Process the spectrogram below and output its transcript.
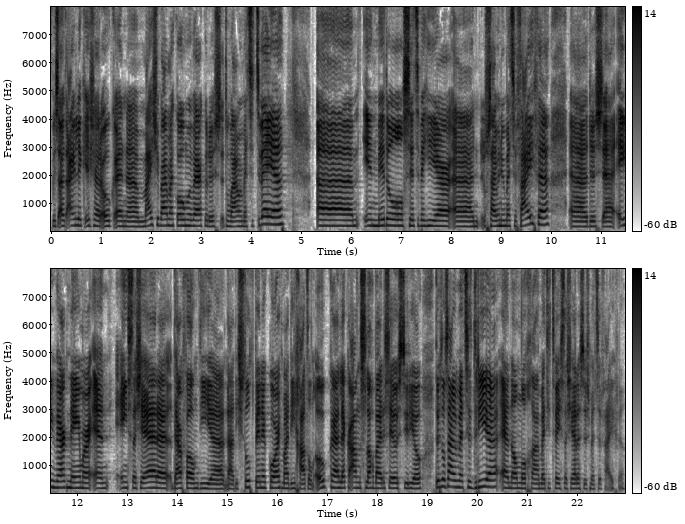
Dus uiteindelijk is er ook een uh, meisje bij mij komen werken. Dus toen waren we met z'n tweeën. Uh, inmiddels zitten we hier, uh, of zijn we nu met z'n vijven. Uh, dus één werknemer en één stagiaire daarvan, die, nou, die stopt binnenkort. Maar die gaat dan ook lekker aan de slag bij de CEO Studio. Dus dan zijn we met z'n drieën en dan nog met die twee stagiaires, dus met z'n vijven.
